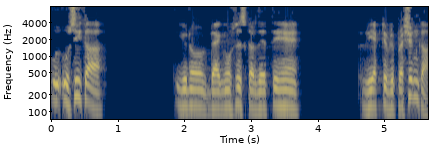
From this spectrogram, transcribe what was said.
اسی کا یو نو ڈائگنوسس کر دیتے ہیں ریئیکٹو ڈپریشن کا،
